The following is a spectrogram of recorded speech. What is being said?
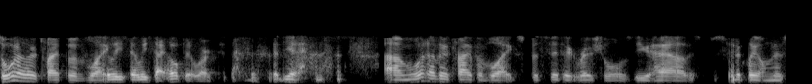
So, what other type of like? At least, at least I hope it worked. yeah. Um, what other type of like specific rituals do you have specifically on this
